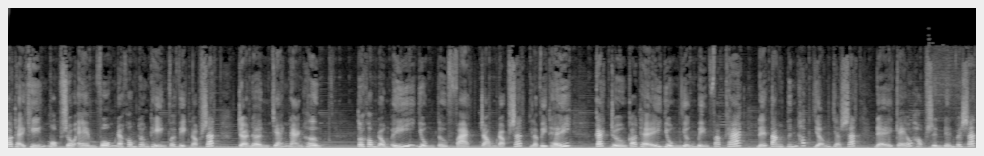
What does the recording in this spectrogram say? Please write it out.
có thể khiến một số em vốn đã không thân thiện với việc đọc sách trở nên chán nản hơn. Tôi không đồng ý dùng từ phạt trong đọc sách là vì thế. Các trường có thể dùng những biện pháp khác để tăng tính hấp dẫn cho sách để kéo học sinh đến với sách.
